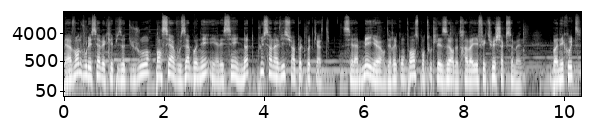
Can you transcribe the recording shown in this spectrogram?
Mais avant de vous laisser avec l'épisode du jour, pensez à vous abonner et à laisser une note plus un avis sur Apple Podcast. C'est la meilleure des récompenses pour toutes les heures de travail effectuées chaque semaine. Bonne écoute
